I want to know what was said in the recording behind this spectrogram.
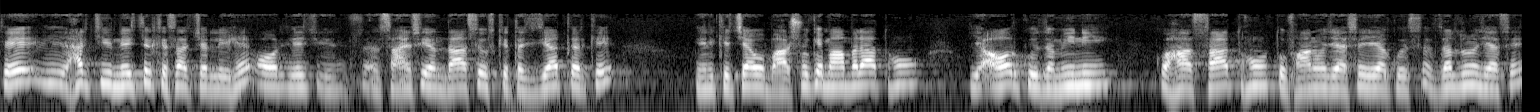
کہ ہر چیز نیچر کے ساتھ چل رہی ہے اور یہ سائنسی انداز سے اس کے تجزیات کر کے یعنی کہ چاہے وہ بارشوں کے معاملات ہوں یا اور کوئی زمینی کو حادثات ہوں، طوفانوں جیسے یا کوئی زلزلوں جیسے،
